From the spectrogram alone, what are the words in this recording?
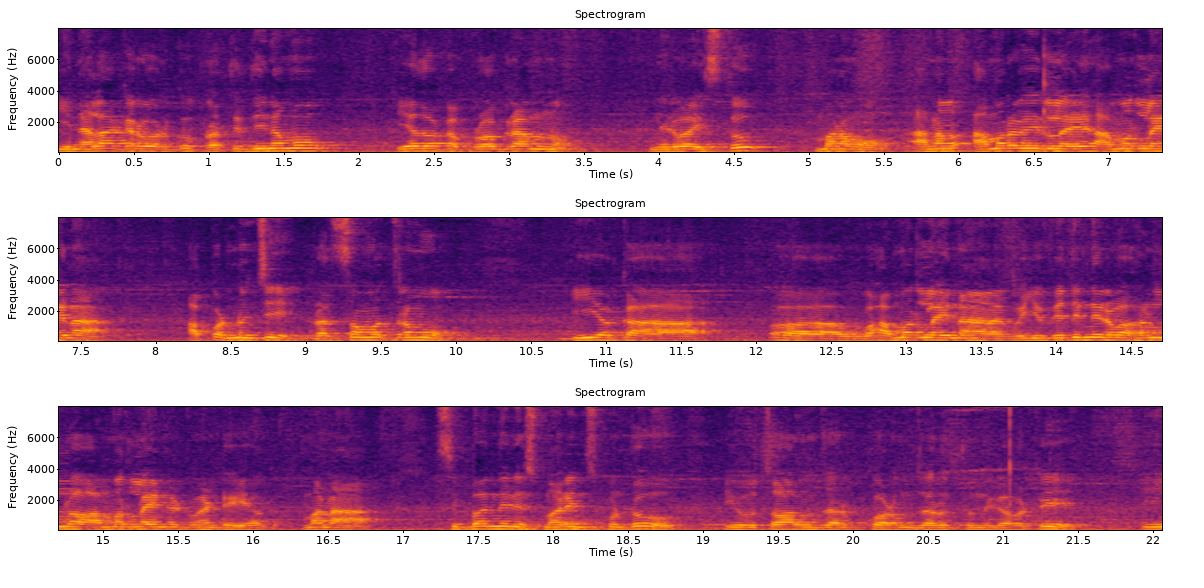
ఈ నెలాఖరు వరకు ప్రతిదినము ఏదో ఒక ప్రోగ్రామ్ను నిర్వహిస్తూ మనం అన అమరవీరుల అమరులైన అప్పటి నుంచి ప్రతి సంవత్సరము ఈ యొక్క అమరులైన విధి నిర్వహణలో అమరులైనటువంటి మన సిబ్బందిని స్మరించుకుంటూ ఈ ఉత్సవాలను జరుపుకోవడం జరుగుతుంది కాబట్టి ఈ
